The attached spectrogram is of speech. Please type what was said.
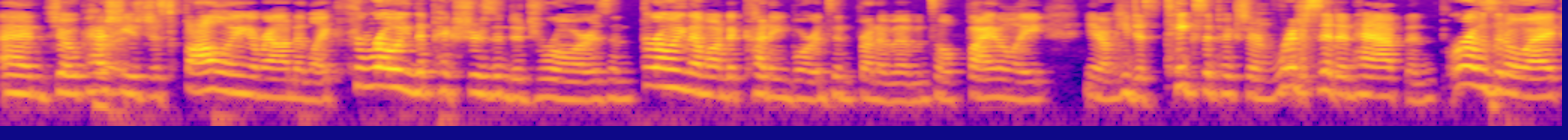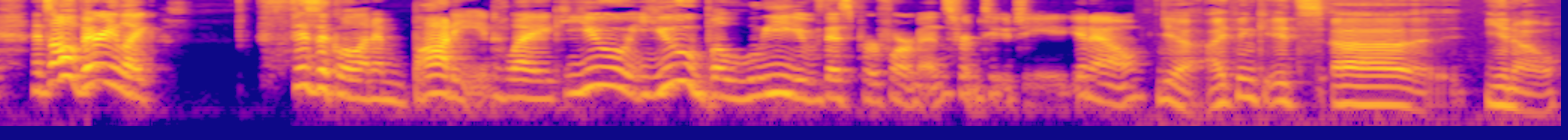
And joe pesci Right. is just following around and like throwing the pictures into drawers and throwing them onto cutting boards in front of him until finally you know he just takes a picture and rips it in half and throws it away. It's all very like physical and embodied. Like you you believe this performance from tucci you know? Yeah, I think it's uh you know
